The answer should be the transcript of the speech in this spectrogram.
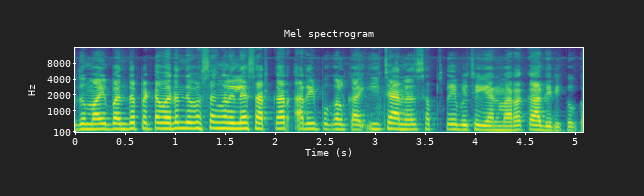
ഇതുമായി ബന്ധപ്പെട്ട വരും ദിവസങ്ങളിലെ സർക്കാർ അറിയിപ്പുകൾക്കായി ഈ ചാനൽ സബ്സ്ക്രൈബ് ചെയ്യാൻ മറക്കാതിരിക്കുക.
